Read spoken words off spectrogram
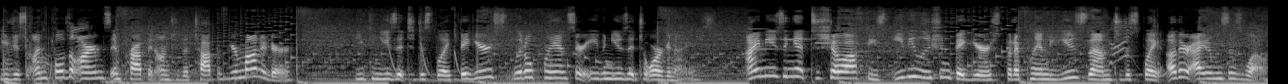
You just unfold the arms and prop it onto the top of your monitor. You can use it to display figures, little plants, or even use it to organize. I'm using it to show off these Evolution figures, but I plan to use them to display other items as well.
